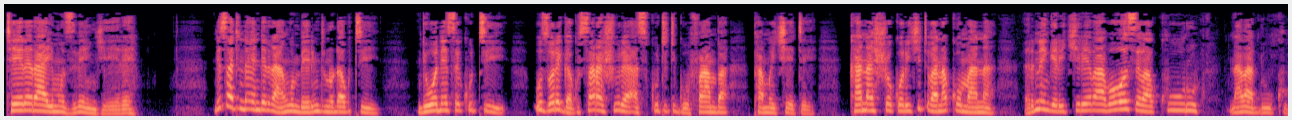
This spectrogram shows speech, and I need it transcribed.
Teererai muzive njere. Ndisati ndaenderera hangu mberi ndinoda kuti ndionese kuti uzorega kusara shure asi kuti tigofamba pamwe chete. Kana shoko richiti vanakomana rinenge richireva vose vakuru navaduku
